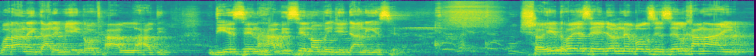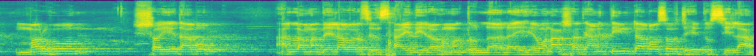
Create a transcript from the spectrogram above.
কোরআনে কারিমে এই কথা আল্লাহ দিয়েছেন, হাদিসে নবীজি জানিয়েছেন। শহীদ হয়েছে এই জন্যে বলছি, জেলখানায় মরহুম শহীদ আবু আল্লামা দেলাওয়ার সাইদি রহমতুল্লাহ আলাইহে, ওনার সাথে আমি তিনটা বছর যেহেতু ছিলাম।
